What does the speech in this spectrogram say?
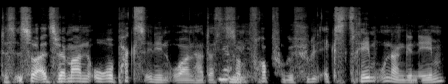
Das ist so, als wenn man Oropax in den Ohren hat. Das ist so ein Pfropfengefühl, extrem unangenehm.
